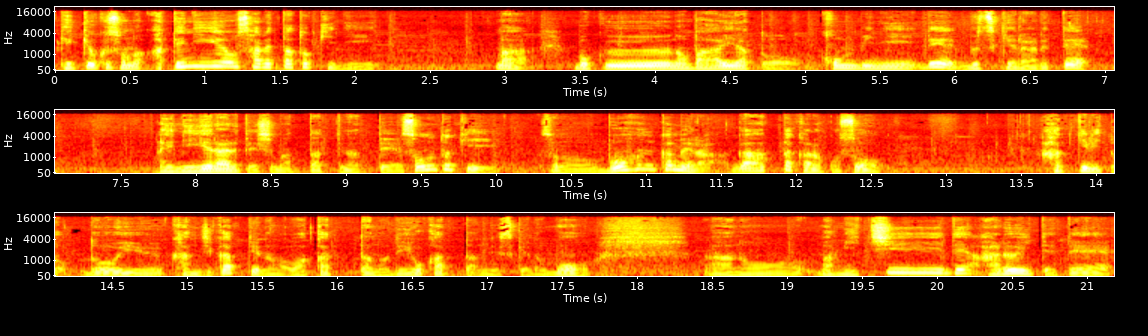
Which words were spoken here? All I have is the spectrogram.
ー、結局その当て逃げをされた時にまあ僕の場合だとコンビニでぶつけられて、えー、逃げられてしまったってなってその時その防犯カメラがあったからこそはっきりとどういう感じかっていうのが分かったのでよかったんですけどもあの、まあ、道で歩いてて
